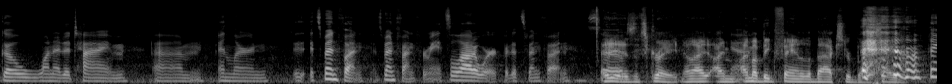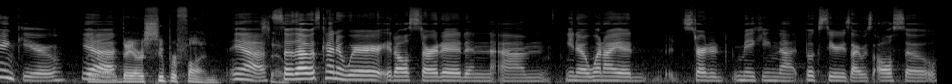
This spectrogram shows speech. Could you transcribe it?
go one at a time um, and learn. It- It's been fun. It's been fun for me. It's a lot of work, but it's been fun. So. It is. It's great. And I, I'm, Yeah. I'm a big fan of the Baxter books. I- Thank you. they Yeah. are- They are super fun. Yeah, So- so. that was kind of where it all started. And, um, you know, when I had started making that book series, I was also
